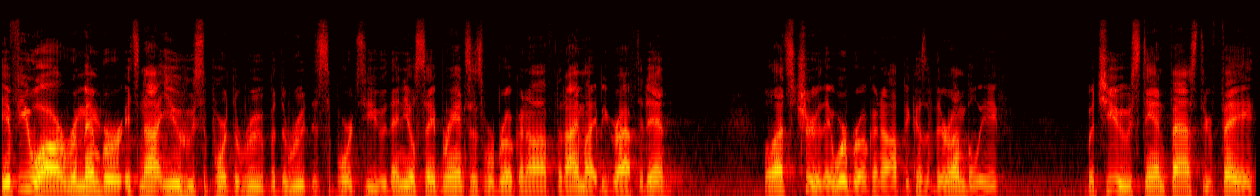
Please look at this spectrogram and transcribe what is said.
if you are, remember it's not you who support the root, but the root that supports you. Then you'll say, Branches were broken off that I might be grafted in. Well, that's true. They were broken off because of their unbelief. But you stand fast through faith,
